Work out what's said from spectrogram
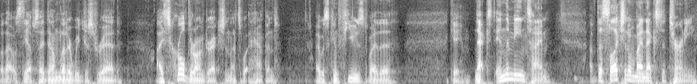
Oh, that was the upside down letter we just read. I scrolled the wrong direction. That's what happened. I was confused by the. Okay, next. In the meantime, of the selection of my next attorney,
